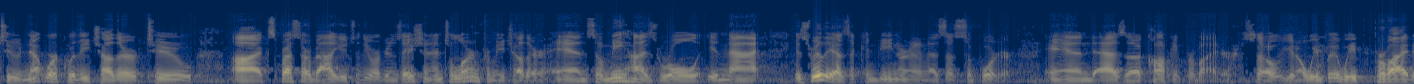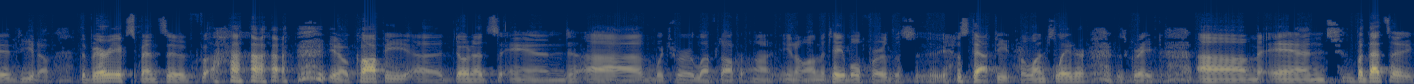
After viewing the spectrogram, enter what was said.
to network with each other, to uh, express our value to the organization, and to learn from each other. And so MeHI's role in that is really as a convener and as a supporter and as a coffee provider. So, you know, we, we provided, you know, the very expensive, you know, coffee, uh, donuts, and uh, which were left off, uh, you know, on the table for the staff to eat for lunch later. It was great. Um, and, but that's a,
